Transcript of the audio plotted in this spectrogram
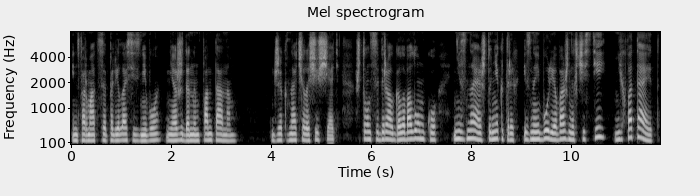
Информация полилась из него неожиданным фонтаном. Джек начал ощущать, что он собирал головоломку, не зная, что некоторых из наиболее важных частей не хватает.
